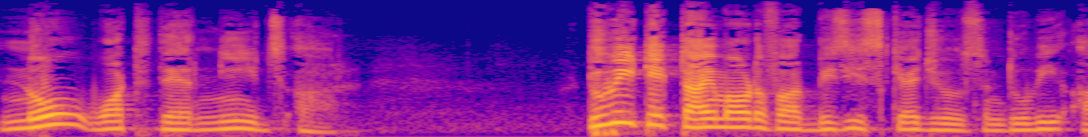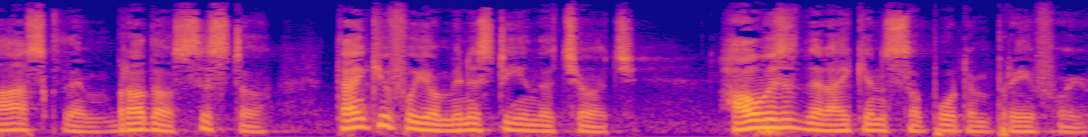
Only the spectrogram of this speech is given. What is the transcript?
know what their needs are? Do we take time out of our busy schedules and do we ask them, brother, sister, Thank you for your ministry in the church. How is it that I can support and pray for you?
